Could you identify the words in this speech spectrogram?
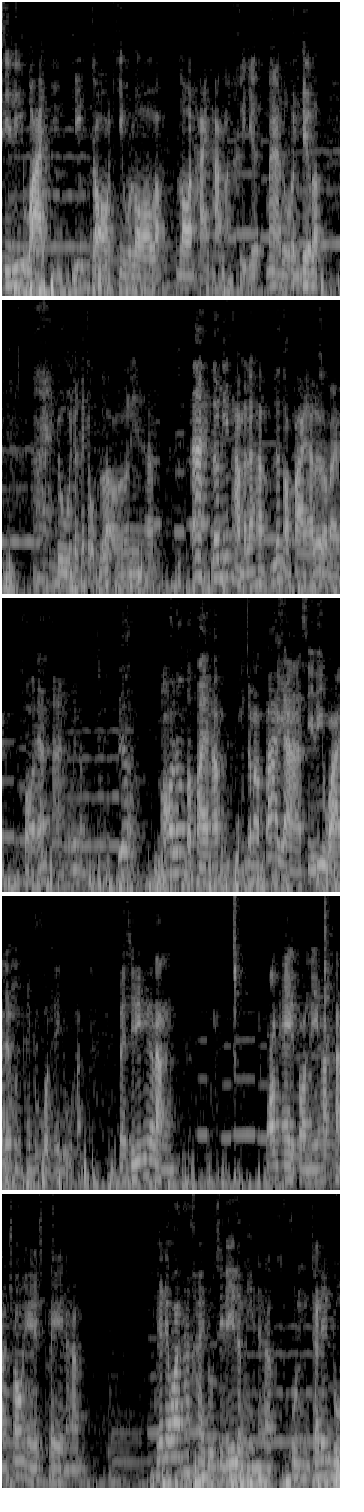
ซีรีส์วายอีกที่จ่อคิวรอแบบรอถ่ายทำอะคือเยอะมากทุกคนเยอะแบบเฮ้ย ดูจะกระจบหรือเปล่าวันนี้นะครับอะเรื่องนี้ผ่านไปแล้วครับ เรื่องต่อไปครับเรื่องต่อไป ขออนุญาตอ่านเขาไปก่อนเรื่องอ๋อเรื่องต่อไปครับ ผมจะมาป้ายยาซีรีส์วายเรื่องหนึ่งให้ทุกคนได้ดูครับ เป็นซีรีส์ที่กำลังออนแอร์อยู่ตอนนี้ครับทางช่อง AS Play นะครับเรียกได้ว่าถ้าใครดูซีรีส์เรื่องนี้นะครับ คุณจะได้ดู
